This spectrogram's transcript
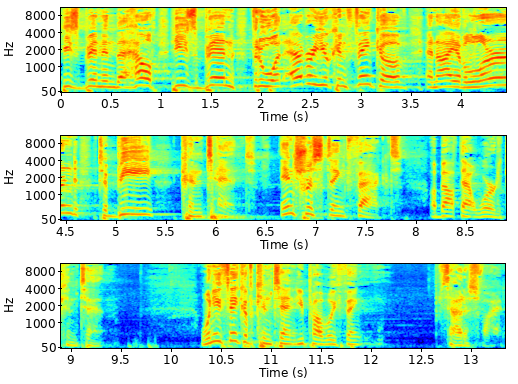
he's been in the health, he's been through whatever you can think of, and I have learned to be content. Interesting fact about that word content. When you think of content, you probably think satisfied,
